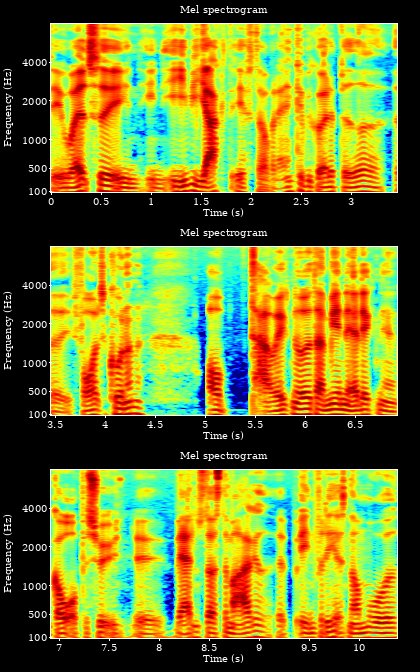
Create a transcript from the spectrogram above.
det er jo altid en, en evig jagt efter, hvordan kan vi gøre det bedre øh, i forhold til kunderne. Og der er jo ikke noget, der er mere nærliggende at gå over og besøge øh, verdens største marked øh, inden for det her sådan område,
